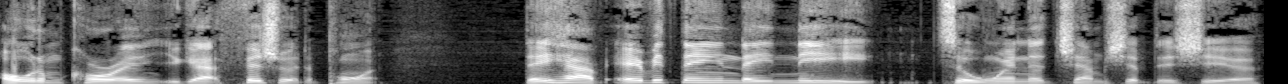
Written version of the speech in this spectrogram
Odom Corey. You got Fisher at the point. They have everything they need to win the championship this year.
